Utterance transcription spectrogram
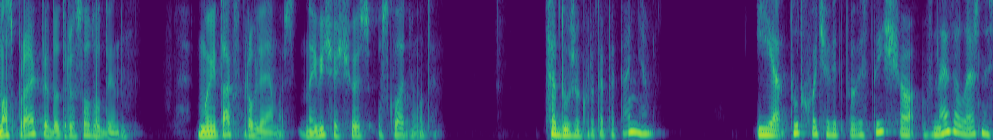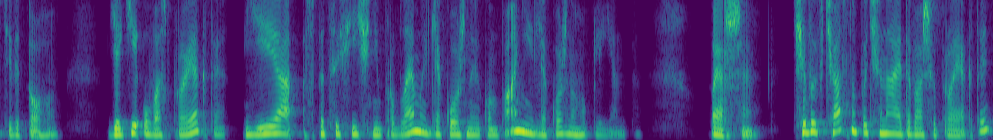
У нас проекти до 300 годин. Ми і так справляємось. Навіщо щось ускладнювати? Це дуже круте питання. І тут хочу відповісти, що в незалежності від того, які у вас проекти, є специфічні проблеми для кожної компанії, для кожного клієнта. Перше, чи ви вчасно починаєте ваші проекти,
